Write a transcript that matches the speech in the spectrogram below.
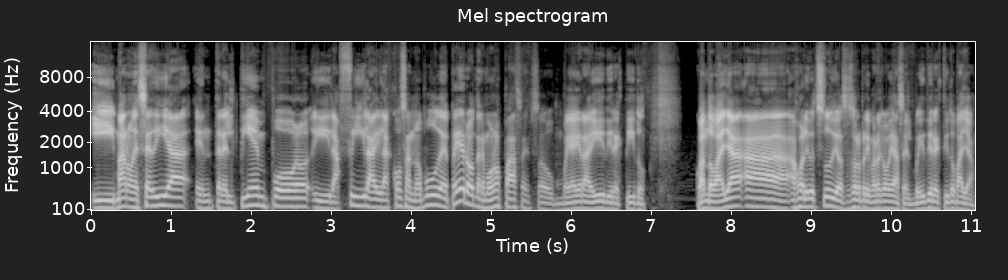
Y, mano, ese día, entre el tiempo y la fila y las cosas, no pude, pero tenemos unos pases. So voy a ir ahí directito. Cuando vaya a, a Hollywood Studios, eso es lo primero que voy a hacer. Voy directito para allá.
